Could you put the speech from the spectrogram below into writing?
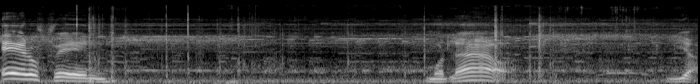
เอโรเฟนหมดแล้ว อย่า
